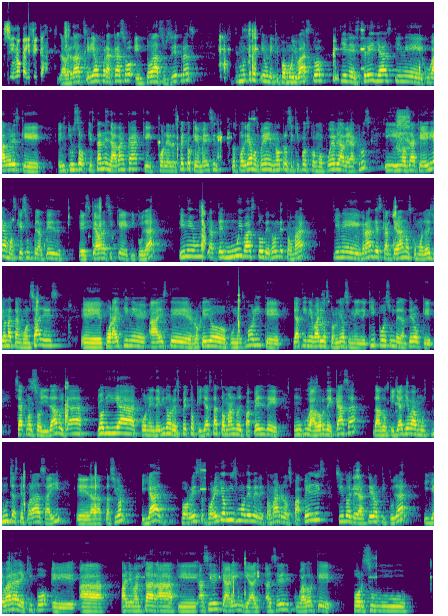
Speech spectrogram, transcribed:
si no califica. La verdad sería un fracaso en todas sus letras. Monterrey tiene un equipo muy vasto, tiene estrellas, tiene jugadores que incluso que están en la banca, que con el respeto que merecen, los podríamos ver en otros equipos como Puebla, Veracruz, y nos la creeríamos que es un plantel, este, ahora sí que titular. Tiene un plantel muy vasto de dónde tomar. Tiene grandes canteranos como lo es Jonathan González. Eh, por ahí tiene a este Rogelio Funes Mori, que ya tiene varios torneos en el equipo. Es un delantero que se ha consolidado ya yo diría con el debido respeto que ya está tomando el papel de un jugador de casa, dado que ya lleva muchas temporadas ahí eh, de adaptación y ya por, esto, por ello mismo debe de tomar los papeles siendo el delantero titular y llevar al equipo eh, a, levantar, a, que, a ser el que arengue, a, a ser el jugador que por su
